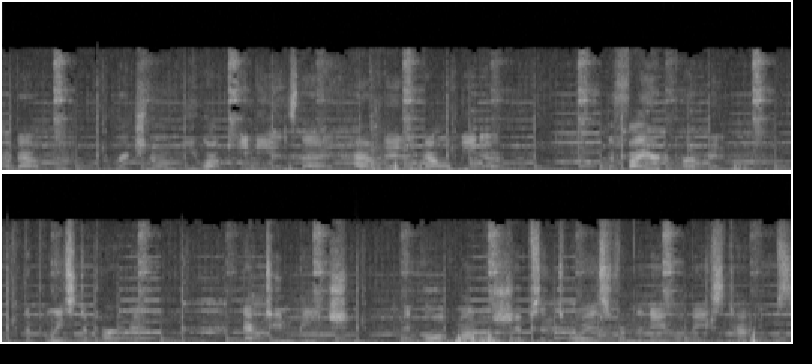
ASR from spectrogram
about the original Miwok Indians that inhabited Alameda, the fire department, the police department, Neptune Beach, and old model ships and toys from the naval base times.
